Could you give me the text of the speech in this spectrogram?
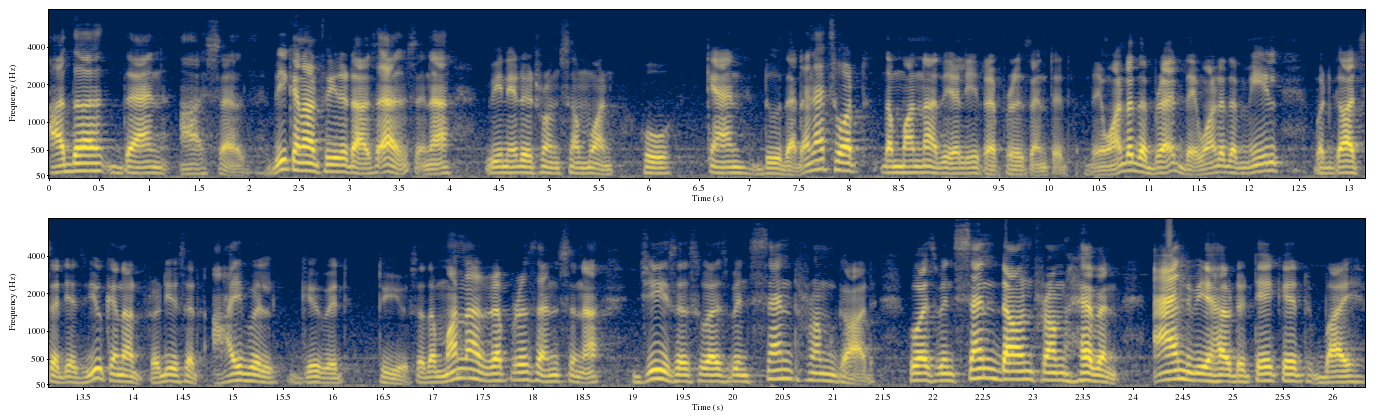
other than ourselves. We cannot feed it ourselves, you know, we need it from someone who can do that. And that's what the manna really represented. They wanted the bread, they wanted the meal, but God said, Yes, you cannot produce it, I will give it to you. So the manna represents you Jesus who has been sent from God, who has been sent down from heaven, and we have to take it by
